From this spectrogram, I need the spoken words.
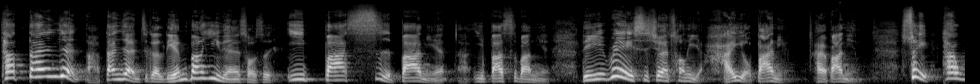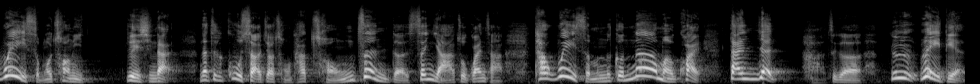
他担任啊担任这个联邦议员的时候是一八四八年啊一八四八年，离瑞士信贷创立还有八年，还有八年。所以他为什么创立？瑞信贷，那这个故事啊，就要从他从政的生涯做观察。他为什么能够那么快担任啊这个瑞瑞典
